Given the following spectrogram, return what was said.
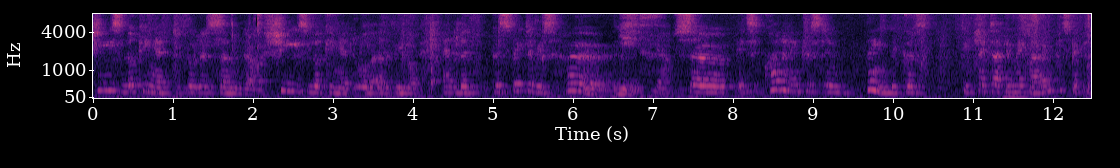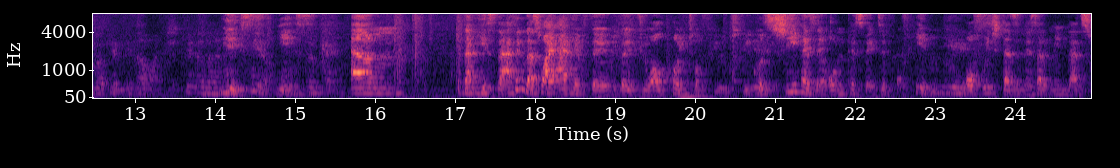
She's looking at Ulusanda. She's looking at all the other people, and the perspective is hers. Yes. Yeah. So it's quite an interesting thing because, in fact, I can make my own perspective of him if I want. You know what I mean? Yes, Yeah. yes. Okay. Um, that yes, that, I think that's why I have the the dual point of views because she has her own perspective of him, Yes. of which doesn't necessarily mean that's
